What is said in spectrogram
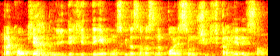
para qualquer líder que tenha conseguido essa vacina, pode ser um ticket para reeleição.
